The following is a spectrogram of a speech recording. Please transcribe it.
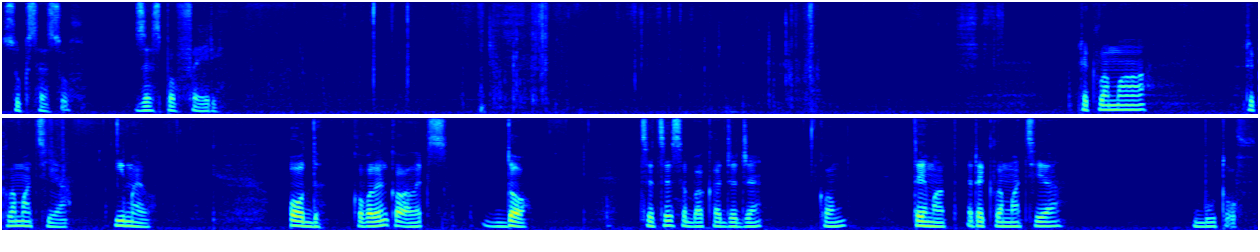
sukcesów. Zespół Fairy. Reklama, reklamacja, e-mail od Kowalenko Alex do ccsobaka.gg.com Temat reklamacja butów.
